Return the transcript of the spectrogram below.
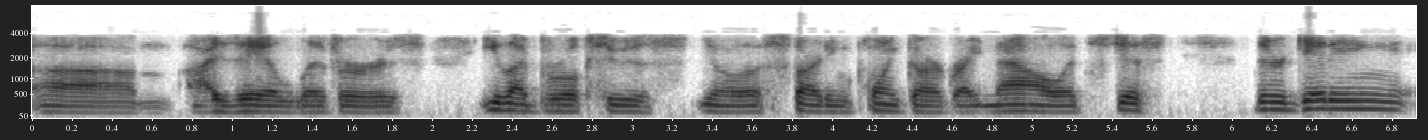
um, Isaiah Livers, Eli Brooks, who's you know a starting point guard right now. It's just they're getting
